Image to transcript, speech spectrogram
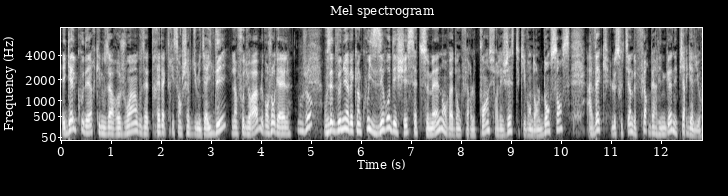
et Gaëlle Couder qui nous a rejoint. Vous êtes rédactrice en chef du média ID, l'info durable. Bonjour Gaëlle. Bonjour. Vous êtes venue avec un quiz zéro déchet cette semaine. On va donc faire le point sur les gestes qui vont dans le bon sens avec le soutien de Flore Berlingen et Pierre Galliot.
